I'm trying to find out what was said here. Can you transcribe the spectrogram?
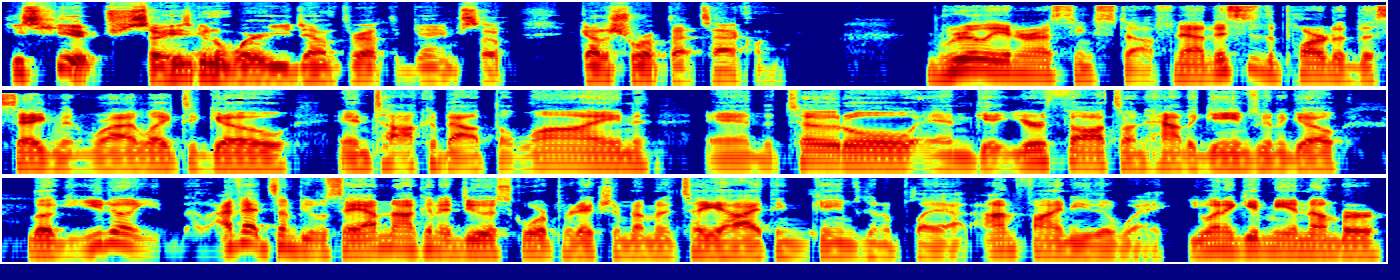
he's huge. So he's yeah. going to wear you down throughout the game. So got to shore up that tackling. Really interesting stuff. Now, this is the part of the segment where I like to go and talk about the line and the total and get your thoughts on how the game's going to go. Look, you know, I've had some people say, I'm not going to do a score prediction, but I'm going to tell you how I think the game's going to play out. I'm fine either way. You want to give me a number?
